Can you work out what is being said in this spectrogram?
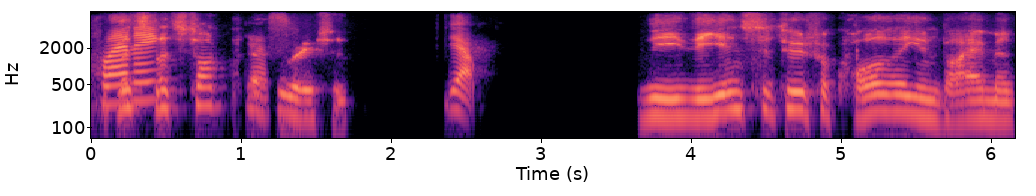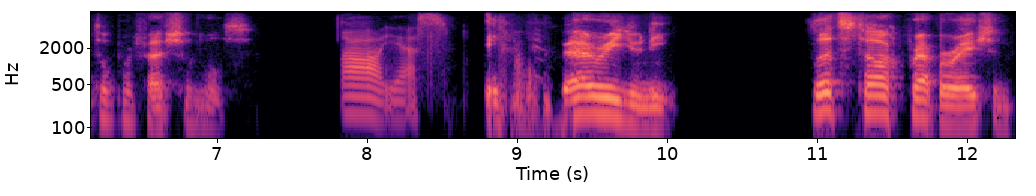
Planning. Let's, let's talk preparation. Yes. Yeah. The the Institute for Qualified Environmental Professionals. Oh yes. It's very unique let's talk preparation.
